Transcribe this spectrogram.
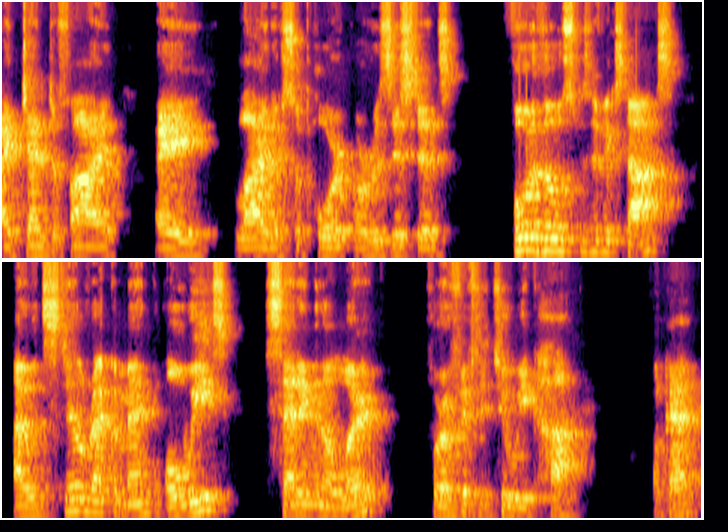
identify a line of support or resistance for those specific stocks. I would still recommend always setting an alert for a 52 week high. Okay.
